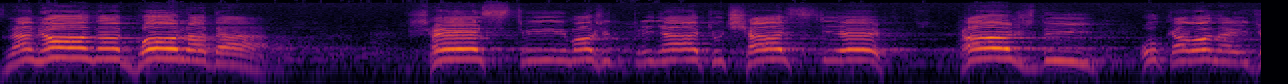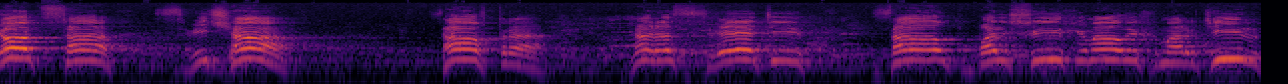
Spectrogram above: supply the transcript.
знамена города. В шествии может принять участие каждый, у кого найдется свеча. Завтра на рассвете залп больших и малых мартир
